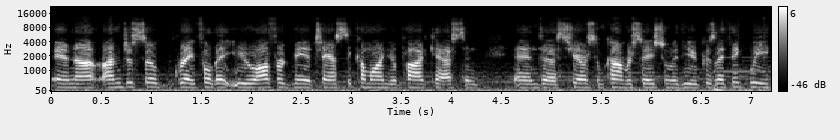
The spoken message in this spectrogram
and uh, I'm just so grateful that you offered me a chance to come on your podcast and and uh, share some conversation with you because I think we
